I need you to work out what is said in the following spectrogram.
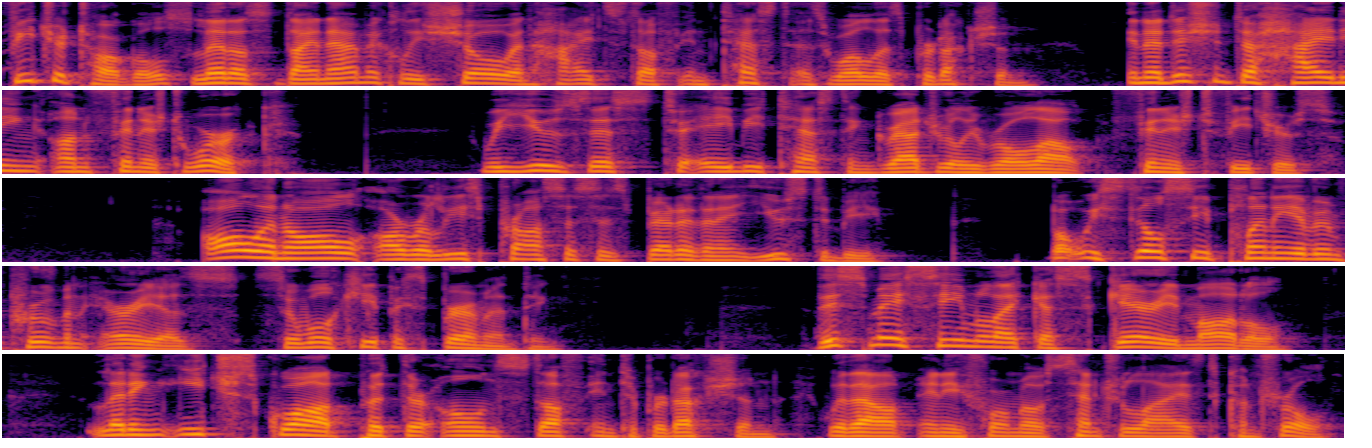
Feature toggles let us dynamically show and hide stuff in test as well as production. In addition to hiding unfinished work, we use this to A-B test and gradually roll out finished features. All in all, our release process is better than it used to be, but we still see plenty of improvement areas, so we'll keep experimenting. This may seem like a scary model, letting each squad put their own stuff into production without any form of centralized control.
